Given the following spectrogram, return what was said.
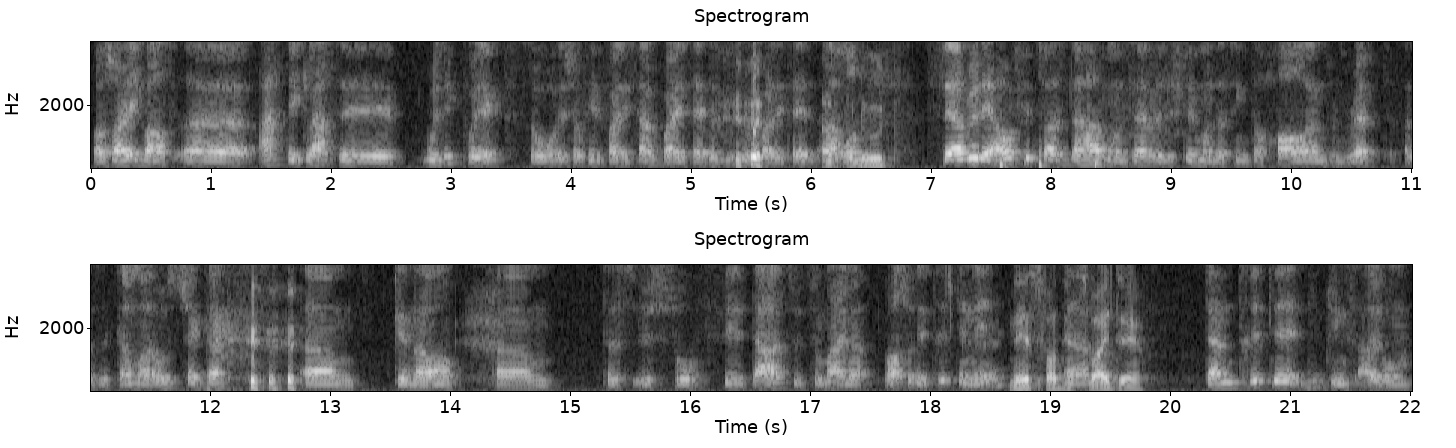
wahrscheinlich war es äh, 8. Klasse Musikprojekt, so ist auf jeden Fall die Soundqualität und Videoqualität, aber Absolut. sehr wilde Outfits, was sie da haben und sehr wilde Stimme und da singt auch Haaland und rappt, also kann mal auschecken. ähm, genau, ähm, das ist so viel dazu zu meiner, war schon die dritte, ne? Ne, es war die Ähm, zweite. Dann dritte Lieblingsalbum,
